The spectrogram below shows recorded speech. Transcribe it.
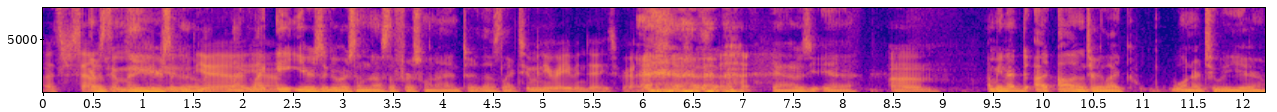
That It sounds was familiar. years dude. ago, like- Yeah, like, yeah. like eight years ago or something. That was the first one I entered. That was like, Too many Raven days, bro. yeah, it was yeah. um, I mean, I, I, I'll enter like one or two a year.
